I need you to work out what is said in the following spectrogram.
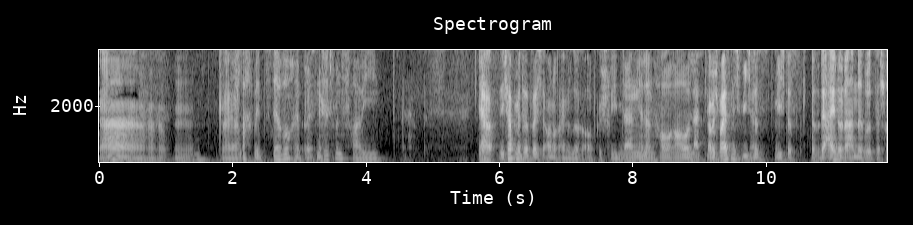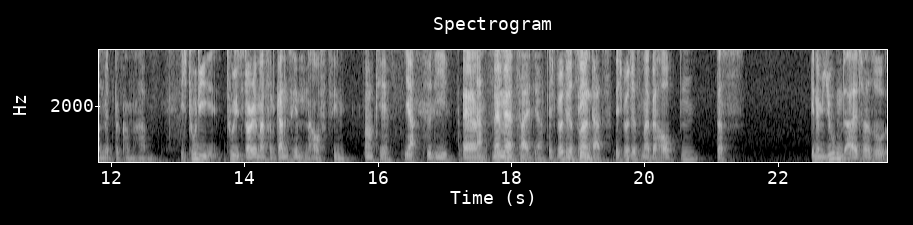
Ah, aha, mhm. naja. Flachwitz der Woche, präsentiert von Fabi. Ja, ich habe mir tatsächlich auch noch eine Sache aufgeschrieben. Dann, Ja, dann hau raus. Aber ich weiß nicht, wie ich das, wie ich das, also der eine oder andere wird es ja schon mitbekommen haben. Ich tu die, tu die Story mal von ganz hinten aufziehen. Okay, ja, für die Ähm, Dats. wenn mehr Zeit, ja. Ich würde Für jetzt, mal, ich würd jetzt mal behaupten, dass in einem Jugendalter so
